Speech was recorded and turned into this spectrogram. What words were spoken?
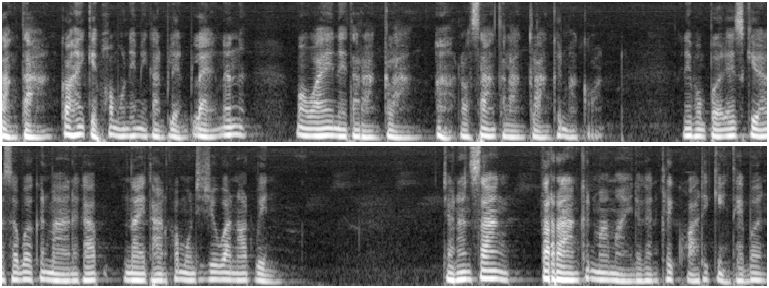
ต่างๆ ก็ให้เก็บข้อมูลที่มีการเปลี่ยนแปลงนั้นมาไว้ในตารางกลาง เราสร้างตารางกลางขึ้นมาก่อนอันนี้ผมเปิด SQL Server ขึ้นมานะครับ ในฐานข้อมูลที่ชื่อว่า notwin จากนั้นสร้างตารางขึ้นมาใหม่โดยการคลิกขวาที่กิ่ง table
